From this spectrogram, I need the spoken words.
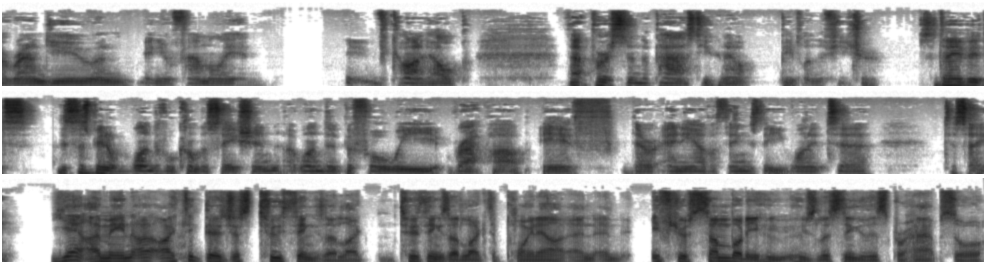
around you and in your family. And if you can't help that person in the past, you can help people in the future. So, David, this has been a wonderful conversation. I wondered before we wrap up if there are any other things that you wanted to to say. Yeah, I mean, I, I, think there's just two things I'd like two things I'd like to point out, and and if you're somebody who who's listening to this, perhaps, or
